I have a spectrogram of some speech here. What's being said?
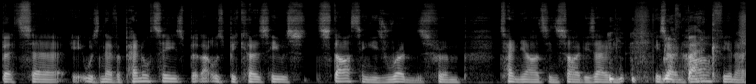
but uh, it was never penalties. But that was because he was starting his runs from ten yards inside his own his own back. half. You know,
